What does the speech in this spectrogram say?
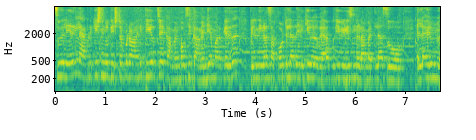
സോ ഇതിൽ ഏതെങ്കിലും ആപ്ലിക്കേഷൻ നിങ്ങൾക്ക് ഇഷ്ടപ്പെടുവാണെങ്കിൽ തീർച്ചയായും കമന്റ് ബോക്സിൽ കമന്റ് ചെയ്യാൻ മറക്കരുത്. പിന്നെ നിങ്ങളുടെ സപ്പോർട്ട് ഇല്ലാതെ എനിക്ക് വേറെ പുതിയ വീഡിയോസ് ഒന്നും ഇടാൻ പറ്റില്ല. സോ എല്ലാവരും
